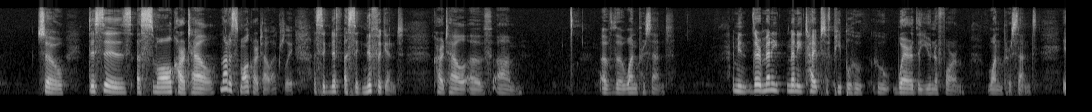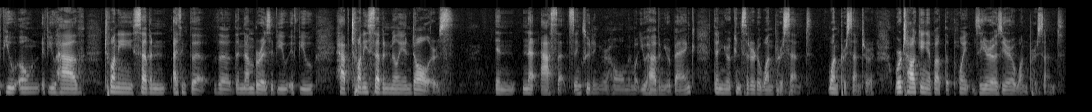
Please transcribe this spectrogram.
So this is a small cartel, not a small cartel actually, a, signif a significant cartel of, um, of the 1%. I mean, there are many, many types of people who, who wear the uniform 1%. If you own, if you have 27, I think the, the, the number is if you, if you have $27 million in net assets, including your home and what you have in your bank, then you're considered a 1%, one percenter. We're talking about the 0.001%.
